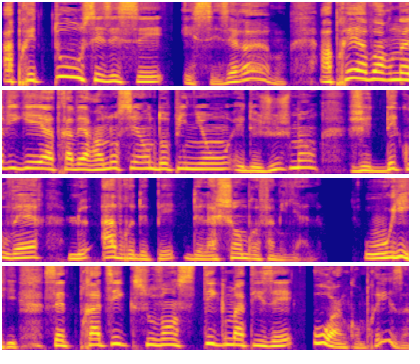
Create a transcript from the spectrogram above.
Après tous ces essais et ces erreurs, après avoir navigué à travers un océan d'opinions et de jugements, j'ai découvert le havre de paix de la chambre familiale. Oui, cette pratique souvent stigmatisée ou incomprise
